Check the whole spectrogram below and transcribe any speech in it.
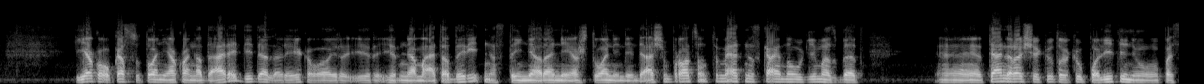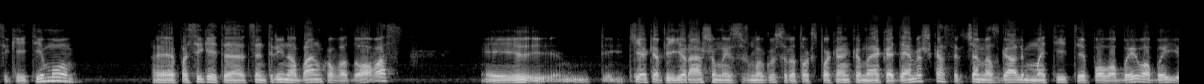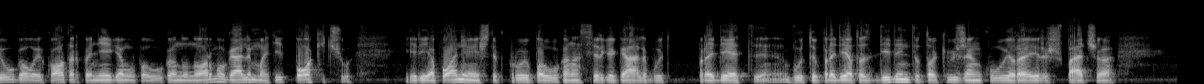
Jie kol kas su tuo nieko nedarė didelio reikalo ir ir ir nematė daryt nes tai nėra nei aštuoni nei dešim procentų metinis kainų augimas bet E, ten yra šiokių tokių politinių pasikeitimų. E, pasikeitė Centrinio banko vadovas. E, kiek apie jį rašomais žmogus yra toks pakankamai akademiškas ir čia mes galim matyti po labai labai ilgo laikotarpio neigiamų palūkanų normų, galim matyti pokyčių. Ir Japonijoje iš tikrųjų palūkanas irgi gali būti, pradėti, būti pradėtos didinti, tokių ženklų yra ir iš pačio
